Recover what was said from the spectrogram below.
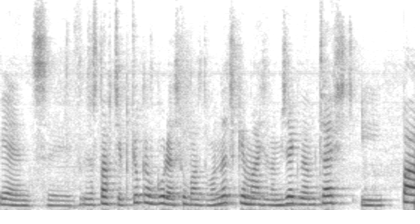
Więc y, zostawcie kciuka w górę, suba z dzwoneczkiem, a ja się z żegnam, cześć i pa!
